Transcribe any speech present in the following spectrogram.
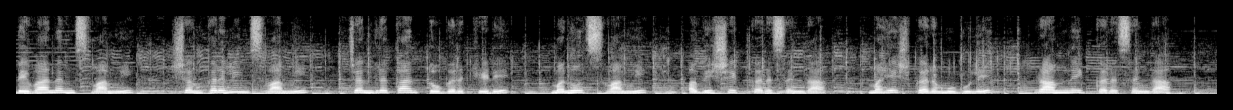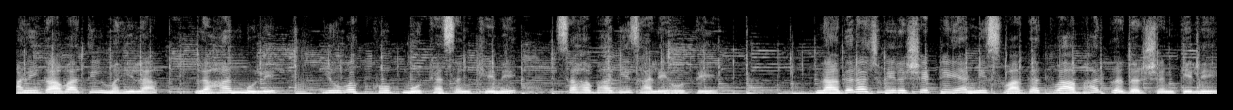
देवानंद स्वामी शंकरलिंग स्वामी चंद्रकांत तोगरखेडे मनोज स्वामी अभिषेक करसंगा महेश करमुबुले रामनेक करसंगा आणि गावातील महिला लहान मुले युवक खूप मोठ्या संख्येने सहभागी झाले होते. नागराज वीरशेट्टे यांनी स्वागत व आभार प्रदर्शन केले.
